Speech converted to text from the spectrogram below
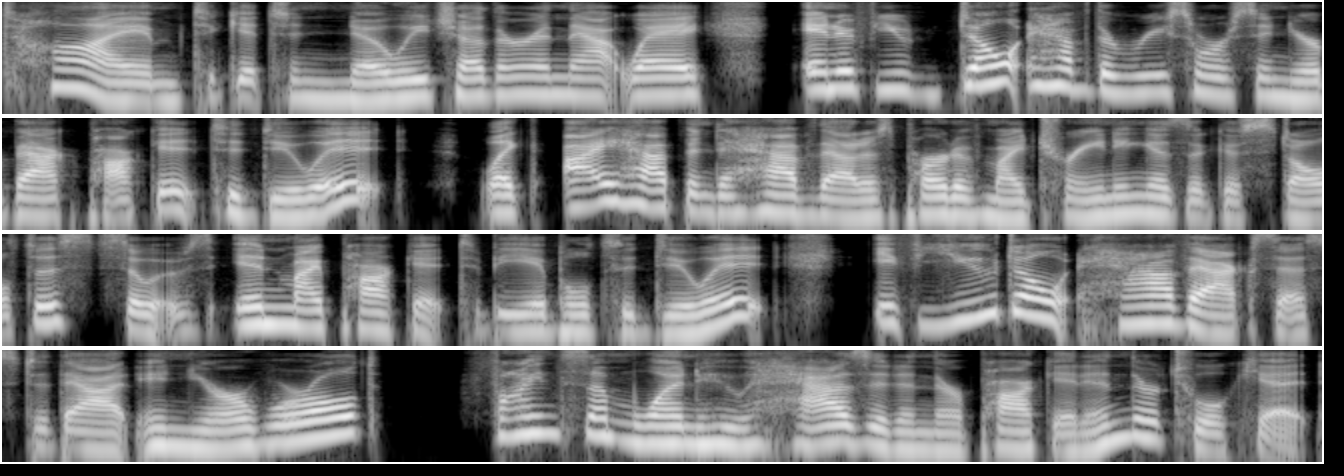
time to get to know each other in that way. And if you don't have the resource in your back pocket to do it, like I happen to have that as part of my training as a gestaltist. So it was in my pocket to be able to do it. If you don't have access to that in your world, find someone who has it in their pocket, in their toolkit,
